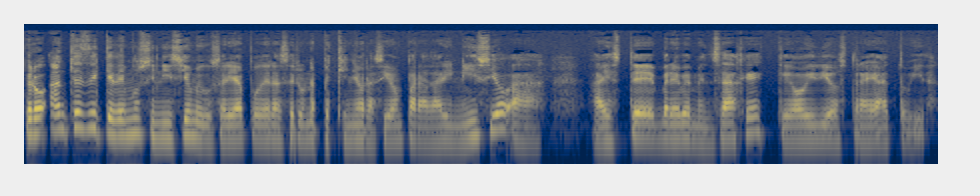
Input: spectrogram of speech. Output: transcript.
Pero antes de que demos inicio me gustaría poder hacer una pequeña oración para dar inicio a, a este breve mensaje que hoy Dios trae a tu vida.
